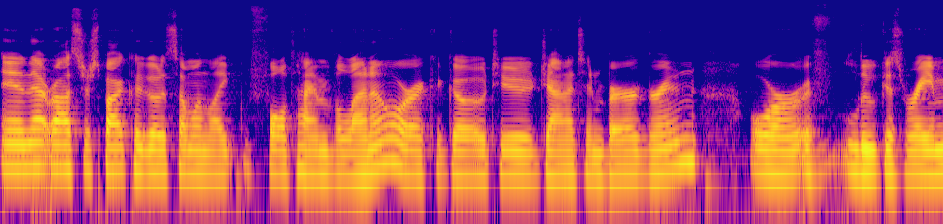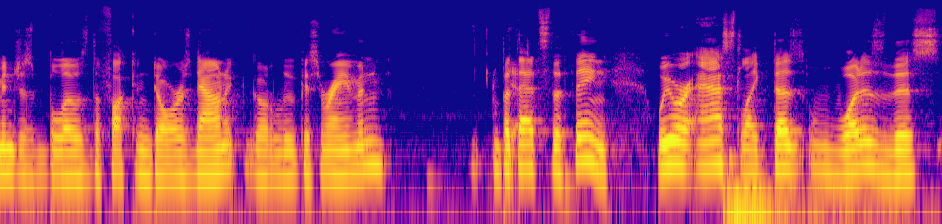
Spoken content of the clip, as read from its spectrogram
And that roster spot could go to someone like full time Veleno, or it could go to Jonathan Berggren, or if Lucas Raymond just blows the fucking doors down, it could go to Lucas Raymond. But that's the thing. We were asked like, does what does this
